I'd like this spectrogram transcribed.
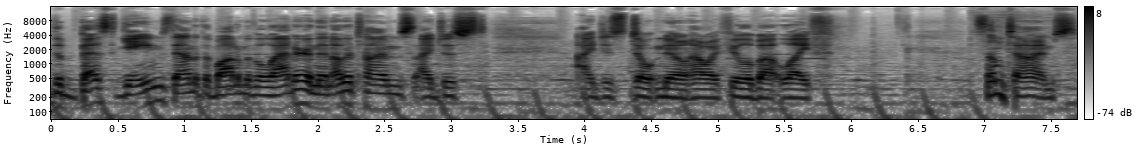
the best games down at the bottom of the ladder, and then other times I just, I just don't know how I feel about life. Sometimes.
